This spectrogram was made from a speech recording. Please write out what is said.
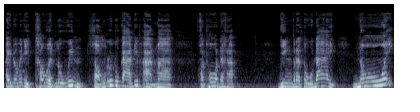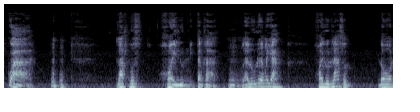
ไอโดมินิกคาเวิร์ดลูวินสองฤดูกาลที่ผ่านมาขอโทษนะครับ ยิงประตูได้น้อยกว่าลัสมุสฮอยลุนอีกต่างหาก อืมแล้วรู้เรื่องหรือยัง ฮอยลุนล่าสุด โดน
